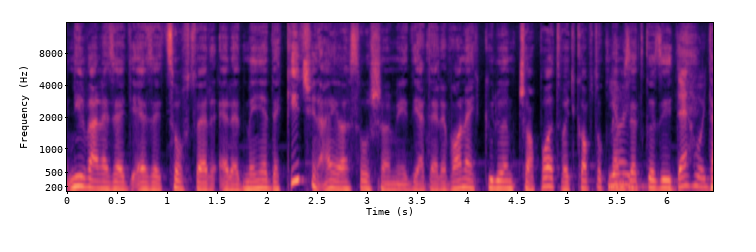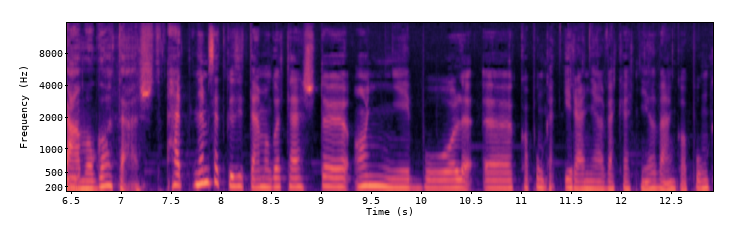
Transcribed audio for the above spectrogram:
Nyilván ez egy, ez egy szoftver eredménye, de ki csinálja a social médiát? Erre van egy külön csapat, vagy kaptok Jaj, nemzetközi dehogy támogatást? Hát nemzetközi támogatást annyiból kapunk, hát irányelveket nyilván kapunk,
